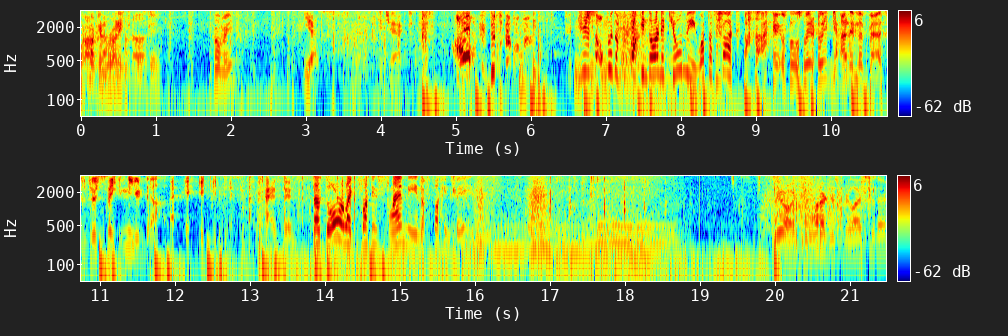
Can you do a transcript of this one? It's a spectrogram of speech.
Stop fucking running, Someone else. pussy. Who, me? Yes. Get jacked. Oh! Dude, you just opened the fucking door and it killed me! What the fuck? I literally got in the passenger seat and you died. Nice, dude. The door like fucking slammed me in the fucking face. Zero, do you know what I just realized today?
